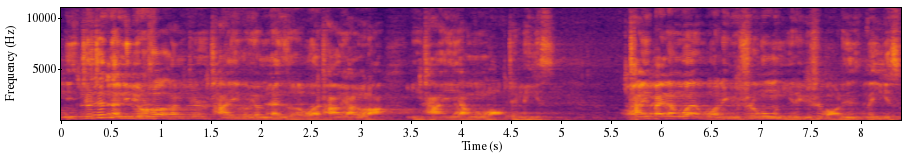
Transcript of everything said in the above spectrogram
你这真的，你比如说，咱们今儿唱一个辕门斩子，我唱杨六郎，你唱一杨宗保，这没意思；唱一白良关，我的尉迟恭，你的尉迟宝林，没意思；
